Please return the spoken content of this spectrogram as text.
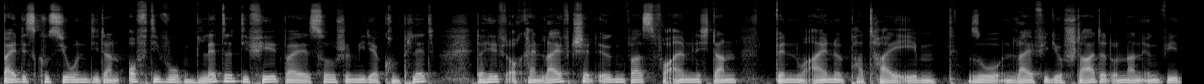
bei Diskussionen, die dann oft die Wogen glättet. Die fehlt bei Social Media komplett. Da hilft auch kein Live-Chat irgendwas, vor allem nicht dann, wenn nur eine Partei eben so ein Live-Video startet und dann irgendwie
